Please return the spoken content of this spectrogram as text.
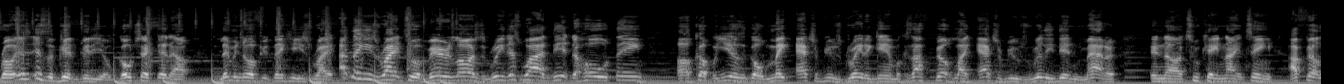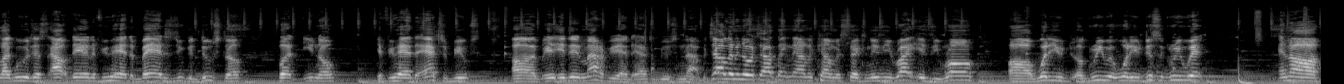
Bro, it's, it's a good video. Go check that out. Let me know if you think he's right. I think he's right to a very large degree. That's why I did the whole thing a couple years ago, make attributes great again, because I felt like attributes really didn't matter in uh, 2K19. I felt like we were just out there, and if you had the badges, you could do stuff. But you know, if you had the attributes, uh, it, it, didn't matter if you had the attributes or not. But y'all let me know what y'all think down in the comment section. Is he right? Is he wrong? Uh, what do you agree with? What do you disagree with? And uh,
